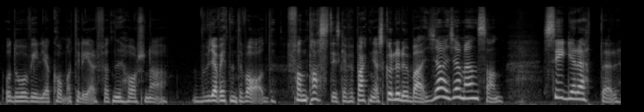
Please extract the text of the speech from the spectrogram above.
Och då vill jag komma till er för att ni har såna, jag vet inte vad, fantastiska förpackningar. Skulle du bara, jajamensan, cigaretter,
